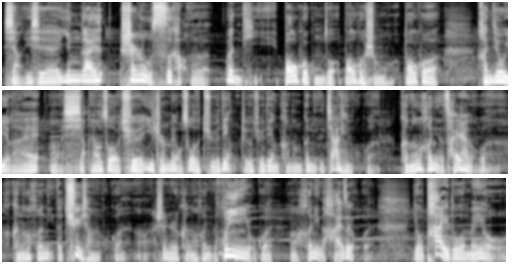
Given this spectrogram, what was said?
想一些应该深入思考的问题，包括工作，包括生活，包括很久以来啊想要做却一直没有做的决定。这个决定可能跟你的家庭有关，可能和你的财产有关，可能和你的去向有关啊，甚至可能和你的婚姻有关。啊，和你的孩子有关，有太多没有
